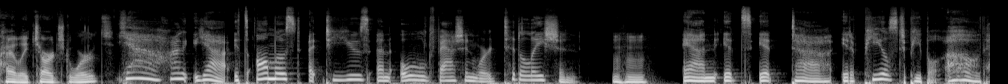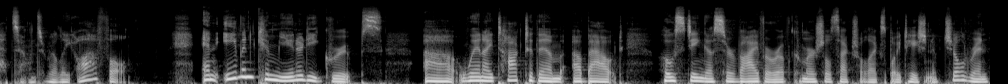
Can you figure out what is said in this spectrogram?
highly charged words. Yeah, yeah. It's almost uh, to use an old-fashioned word, titillation. Mm-hmm. And it's it uh, it appeals to people. Oh, that sounds really awful. And even community groups, uh, when I talk to them about hosting a survivor of commercial sexual exploitation of children,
